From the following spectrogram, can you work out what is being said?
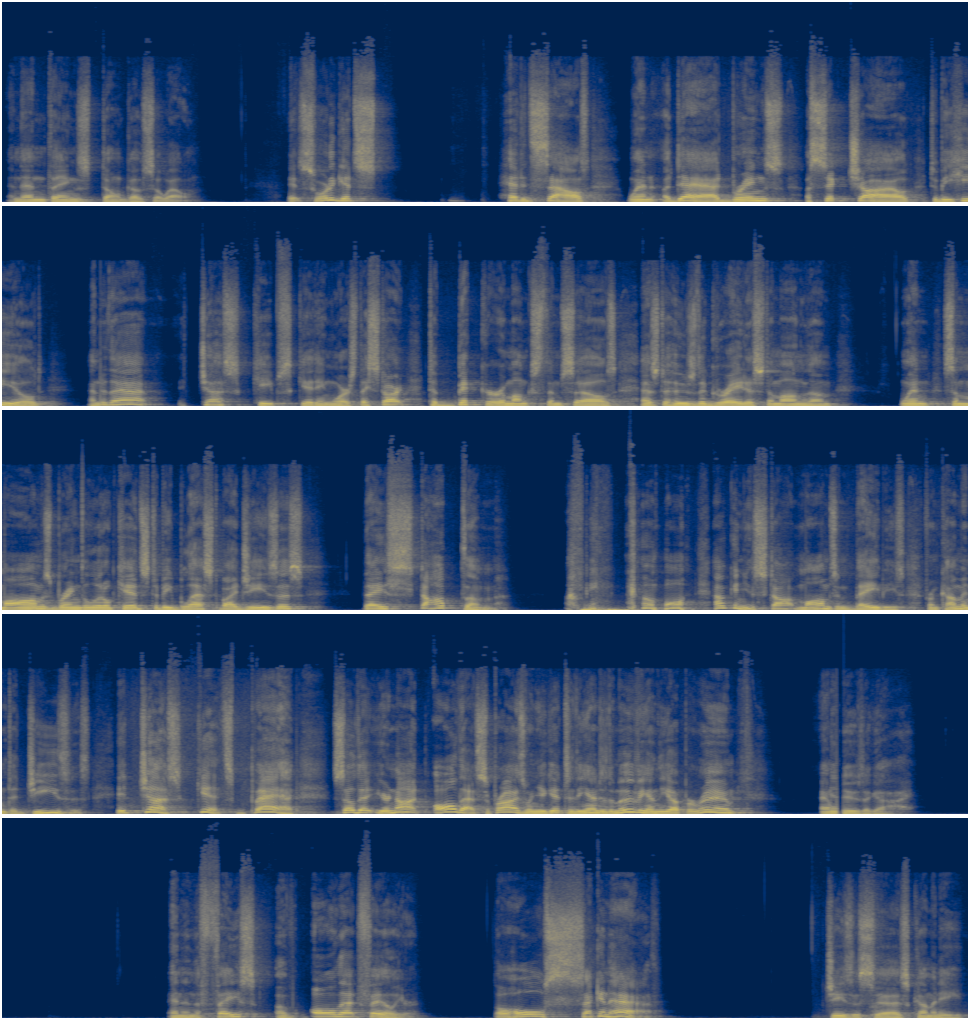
And then things don't go so well. It sort of gets headed south when a dad brings a sick child to be healed, and after that, it just keeps getting worse. They start to bicker amongst themselves as to who's the greatest among them. When some moms bring the little kids to be blessed by Jesus, they stop them. I mean, come on. How can you stop moms and babies from coming to Jesus? It just gets bad. So that you're not all that surprised when you get to the end of the movie in the upper room and who's the guy. And in the face of all that failure, the whole second half, Jesus says, Come and eat.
